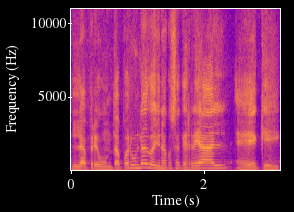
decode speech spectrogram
la pregunta. Por un lado hay una cosa que es real, ¿eh? que,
